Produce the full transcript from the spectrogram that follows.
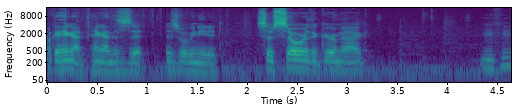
Okay, hang on, hang on, this is it. This is what we needed. So Sower the Gurmag. Mm-hmm.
